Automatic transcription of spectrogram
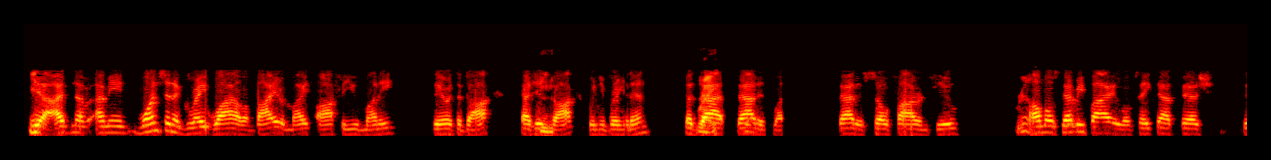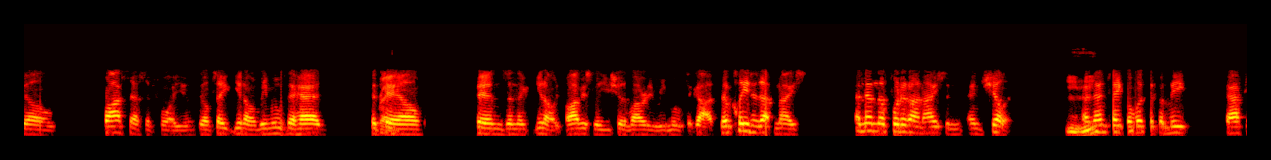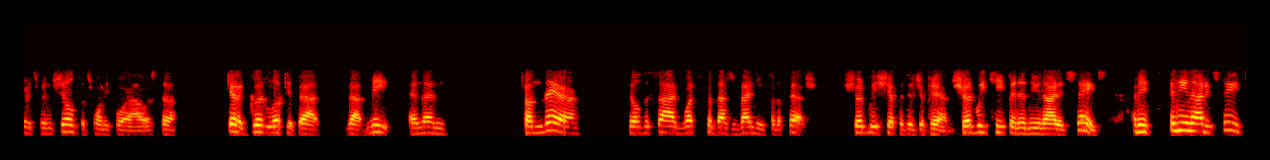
Yeah, I've never. I mean, once in a great while, a buyer might offer you money there at the dock, at his Mhm. dock when you bring it in, but Right. that that is like that is so far and few. Really? Almost every buyer will take that fish. They'll process it for you. They'll take, you know, remove the head, the Right. tail, fins, and the you know obviously you should have already removed the guts. They'll clean it up nice, and then they'll put it on ice and, and chill it, hmm and then take a look at the meat after it's been chilled for 24 hours to get a good look at that that meat, and then from there they'll decide what's the best venue for the fish. Should we ship it to Japan? Should we keep it in the United States? I mean, in the United States,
